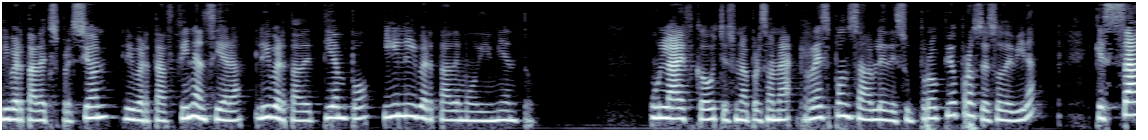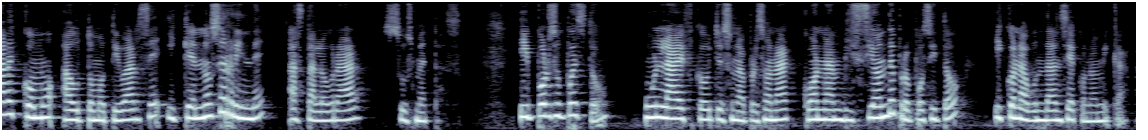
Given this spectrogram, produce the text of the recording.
Libertad de expresión, libertad financiera, libertad de tiempo y libertad de movimiento. Un life coach es una persona responsable de su propio proceso de vida, que sabe cómo automotivarse y que no se rinde hasta lograr sus metas. Y por supuesto, un life coach es una persona con ambición de propósito y con abundancia económica,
